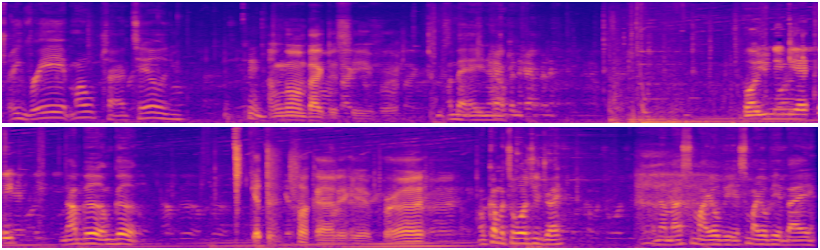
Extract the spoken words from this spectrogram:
Trey Red, mo. Trying to tell you. I'm going back to C, bro. I'm at A now. Boy, you need me at eight? No, I'm good. I'm good. Get the fuck out of here, bro. I'm coming towards you, Dre. No, man, somebody over here. Somebody over here, by A.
